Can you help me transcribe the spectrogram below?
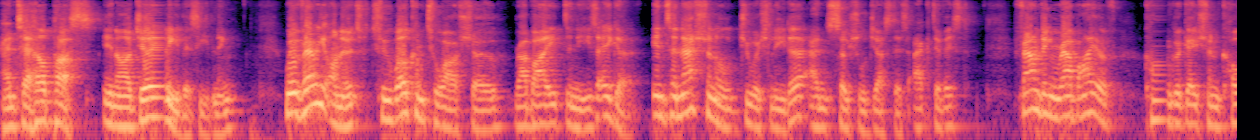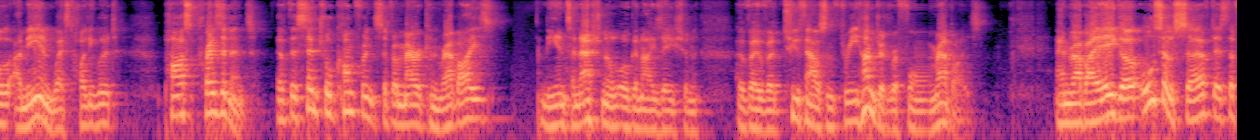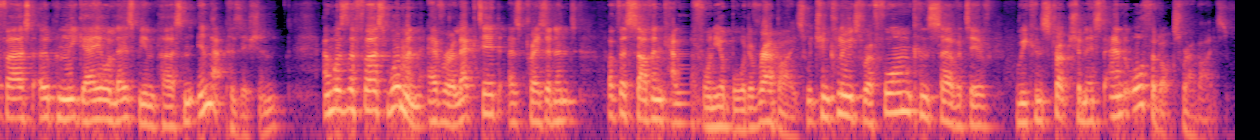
And to help us in our journey this evening, we're very honored to welcome to our show Rabbi Denise Eger, international Jewish leader and social justice activist, founding rabbi of Congregation Kol Ami in West Hollywood, past president of the Central Conference of American Rabbis, the international organization of over 2,300 Reform rabbis. And Rabbi Eger also served as the first openly gay or lesbian person in that position and was the first woman ever elected as president of the Southern California Board of Rabbis, which includes Reform, Conservative, Reconstructionist, and Orthodox rabbis.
